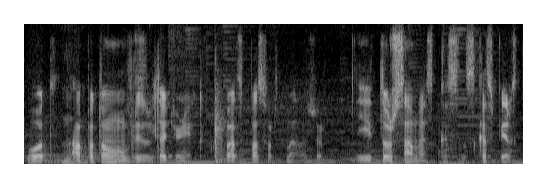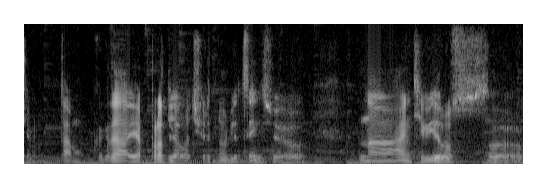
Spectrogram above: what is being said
Вот. Mm-hmm. А потом в результате у них такой бац, паспорт менеджер. И то же самое с, Кас- с Касперским. Там, когда я продлял очередную лицензию на антивирус, э,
